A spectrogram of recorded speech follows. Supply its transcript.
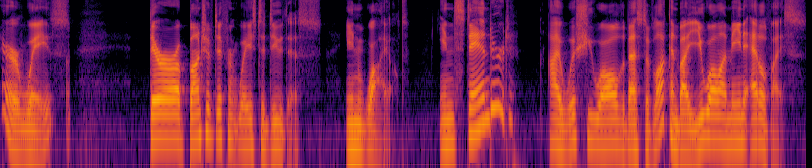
There are ways. There are a bunch of different ways to do this in Wild. In Standard, I wish you all the best of luck, and by you all I mean Edelweiss.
